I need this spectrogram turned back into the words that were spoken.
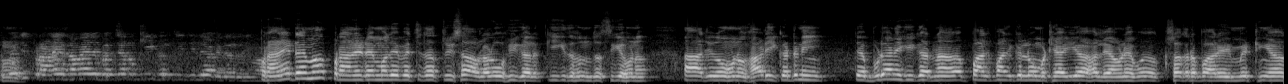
ਤੇ ਬਾਈ ਜੀ ਪੁਰਾਣੇ ਸਮੇਂ 'ਚ ਬੱਚਿਆਂ ਨੂੰ ਕੀ ਫਿਰ ਚੀਜ਼ ਲਿਆ ਕੇ ਦਿੰਦੇ ਸੀ ਮਾਂ? ਪੁਰਾਣੇ ਟਾਈਮ ਪੁਰਾਣੇ ਟਾਈਮਾਂ ਦੇ ਵਿੱਚ ਤਾਂ ਤੁਸੀਂ ਹਿਸਾਬ ਲਾ ਲਓ ਉਹੀ ਗੱਲ ਕੀ ਤੁਹਾਨੂੰ ਦੱਸੀਏ ਹੁਣ। ਆ ਜਦੋਂ ਹੁਣ ਹਾੜੀ ਕੱਢਣੀ ਤੇ ਬੁੜਿਆਂ ਨੇ ਕੀ ਕਰਨਾ? 5-5 ਕਿਲੋ ਮਠਿਆਈ ਆ ਲਿਆਉਣੇ ਸ਼ਕਰ ਪਾਰੇ ਮਿੱਠੀਆਂ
